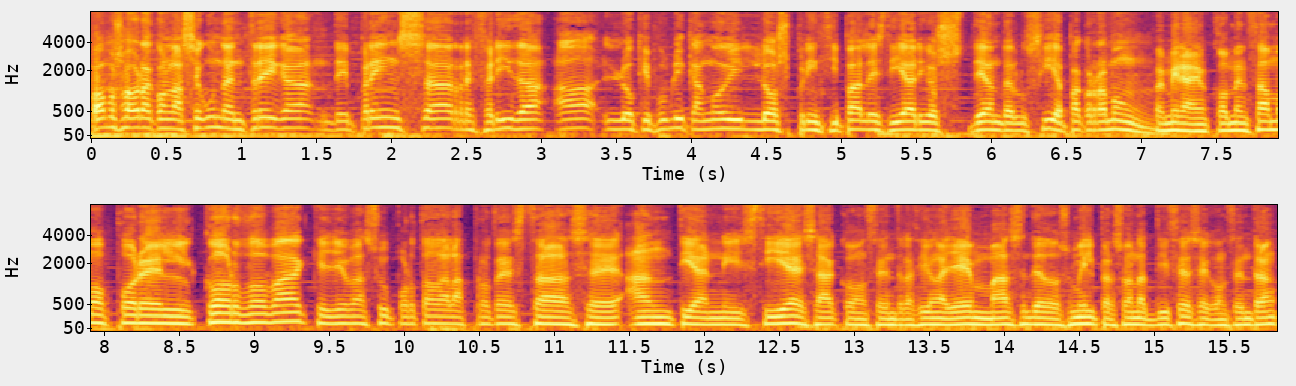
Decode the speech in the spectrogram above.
Vamos ahora con la segunda entrega de prensa referida a lo que publican hoy los principales diarios de Andalucía. Paco Ramón. Pues mira, comenzamos por el Córdoba, que lleva a su portada las protestas eh, anti-amnistía. Esa concentración ayer, más de 2.000 personas, dice, se concentran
